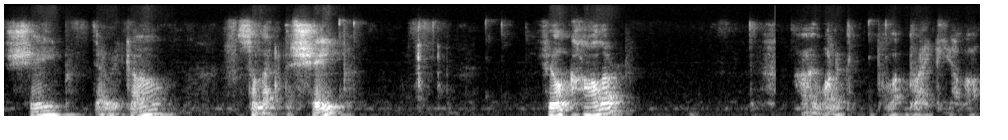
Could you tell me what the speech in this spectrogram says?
shape, there we go. Select the shape, fill color, I want to pull up bright yellow.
